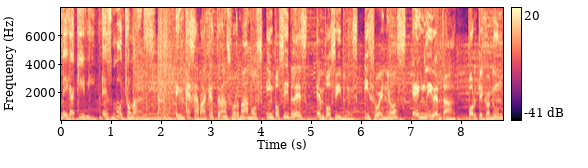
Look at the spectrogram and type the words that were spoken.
Mega Kiwi es mucho más. En Casa Vaca transformamos imposibles en posibles y sueños en libertad. Porque con un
